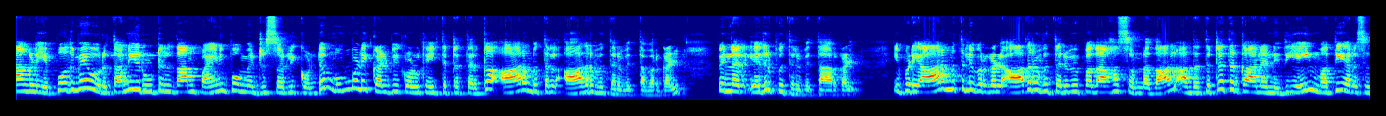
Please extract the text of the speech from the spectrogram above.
நாங்கள் எப்போதுமே ஒரு தனி ரூட்டில் தான் பயணிப்போம் என்று சொல்லிக்கொண்டு மும்மொழி கல்விக் கொள்கை திட்டத்திற்கு ஆரம்பத்தில் ஆதரவு தெரிவித்தவர்கள் பின்னர் எதிர்ப்பு தெரிவித்தார்கள். இப்படி ஆரம்பத்தில் இவர்கள் ஆதரவு தெரிவிப்பதாக சொன்னதால் அந்த திட்டத்திற்கான நிதியை மத்திய அரசு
